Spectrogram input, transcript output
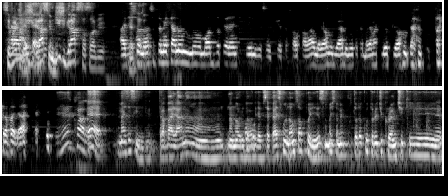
você vai Ah, de é desgraça em péssimo. desgraça, sabe? A dissonância também tá no, no modus operandi deles, assim, porque o pessoal fala, ah, o melhor lugar do mundo pra trabalhar, mas também o pior lugar do mundo pra trabalhar. É, cara. É, mas assim, trabalhar na, na Naughty Dog deve ser péssimo não só por isso, mas também por toda a cultura de crunch que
